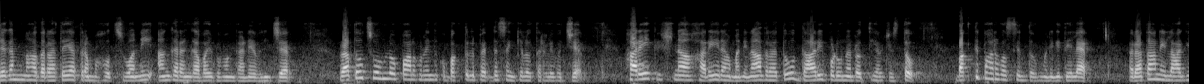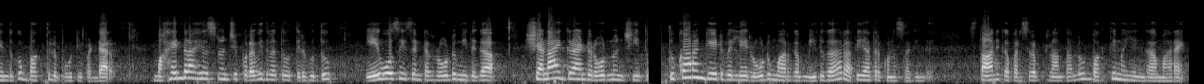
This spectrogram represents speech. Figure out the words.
జగన్నాథ రథయాత్ర మహోత్సవాన్ని అంగరంగ వైభవంగా నిర్వహించారు. రథోత్సవంలో పాల్గొనేందుకు భక్తులు పెద్ద సంఖ్యలో తరలివచ్చారు. హరే కృష్ణ హరే రామ నినాదాలతో దారి పొడవున నృత్యాలు చేస్తూ భక్తి పార్వస్యంతో మునిగి తేలారు. రథాన్ని లాగేందుకు భక్తులు పోటీపడ్డారు మహేంద్ర హిల్స్ నుంచి పురవిధులతో తిరుగుతూ ఏఓసీ సెంటర్ రోడ్డు మీదుగా షెనాయ్ గ్రాండ్ రోడ్ నుంచి తుకారం గేట్ వెళ్ళే రోడ్డు మార్గం మీదుగా రథయాత్ర కొనసాగింది. స్థానిక పరిసర ప్రాంతాల్లో భక్తిమయంగా మారాయి.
